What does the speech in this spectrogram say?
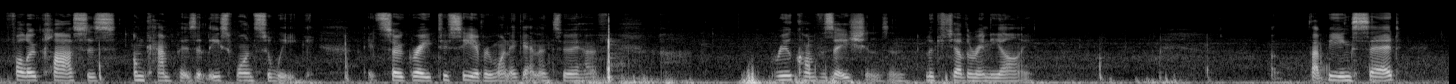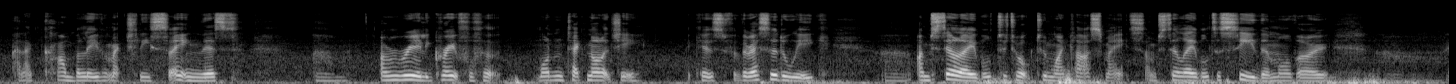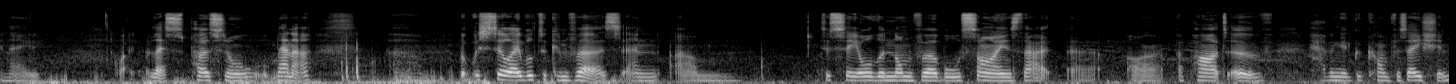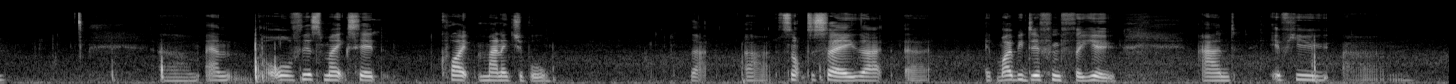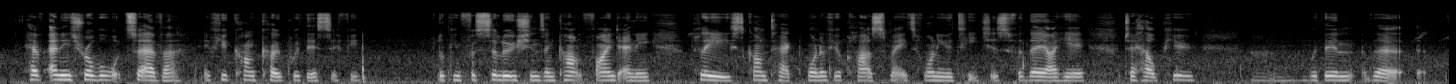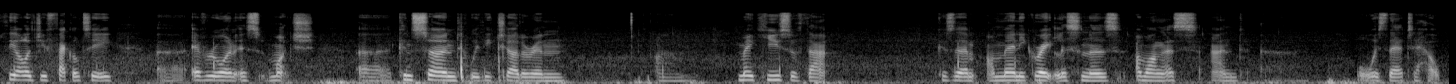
follow classes on campus at least once a week. It's so great to see everyone again and to have real conversations and look each other in the eye. That being said, and I can't believe I'm actually saying this, um, I'm really grateful for modern technology because for the rest of the week uh, I'm still able to talk to my classmates. I'm still able to see them, although uh, in a quite less personal manner. Um, but we're still able to converse and um, to see all the non-verbal signs that uh, are a part of having a good conversation. Um, and all of this makes it quite manageable. That uh, it's not to say that uh, it might be different for you. And if you um, have any trouble whatsoever, if you can't cope with this, if you're looking for solutions and can't find any, please contact one of your classmates, one of your teachers, for they are here to help you. Um, within the theology faculty, uh, everyone is much uh, concerned with each other and um, make use of that because there are many great listeners among us and uh, always there to help.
